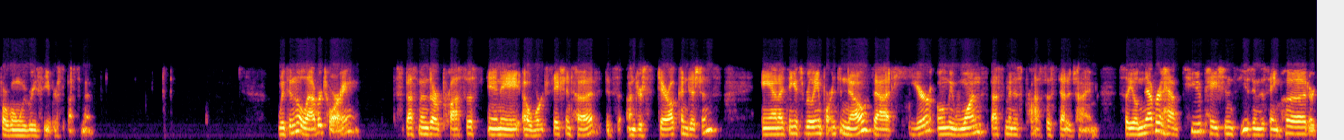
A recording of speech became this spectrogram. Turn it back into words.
for when we receive your specimen. Within the laboratory, specimens are processed in a, a workstation hood. It's under sterile conditions. And I think it's really important to know that here only one specimen is processed at a time. So you'll never have two patients using the same hood or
